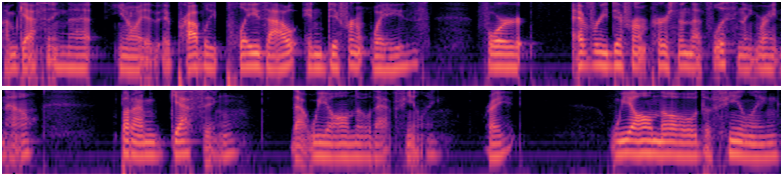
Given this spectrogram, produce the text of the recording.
I'm guessing that, you know, it, it probably plays out in different ways for every different person that's listening right now. But I'm guessing that we all know that feeling, right? We all know the feeling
